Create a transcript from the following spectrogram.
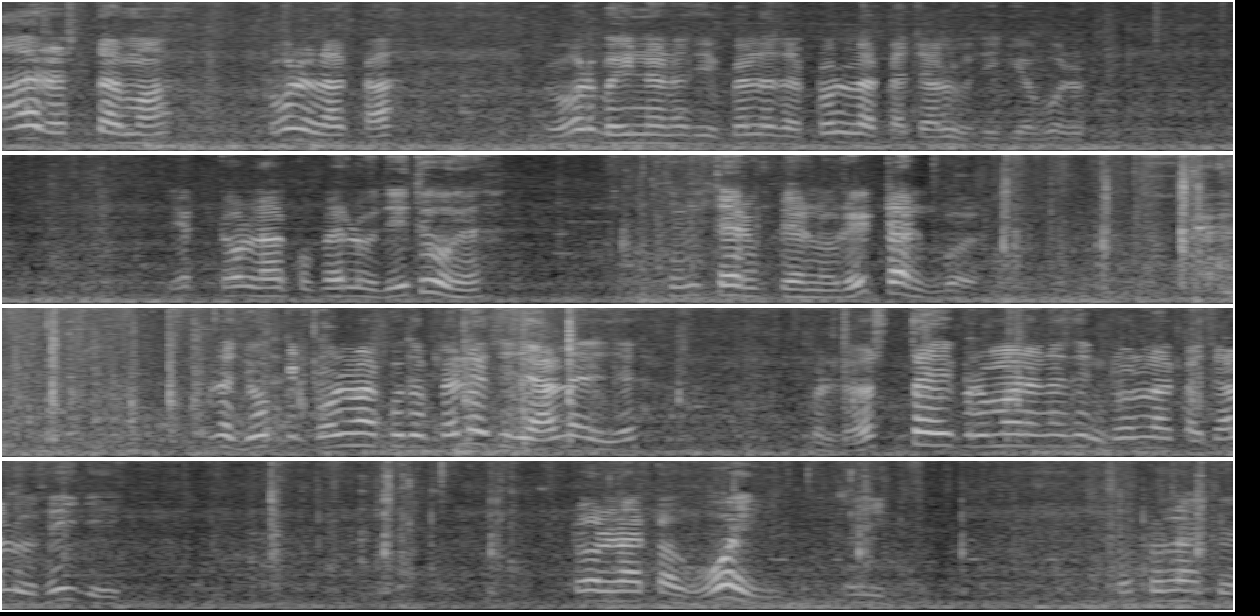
આ રસ્તામાં ટોલ નાકા રોડ બન્યા નથી. પહેલાં તો ટોલ નાકા ચાલુ થઈ ગયા, બોલો. એક ટોલ નાકું પહેલું દીધું છે સિત્તેર રૂપિયાનું રિટર્ન બોલ. એટલે જો કે ટોલ નાકું તો પહેલેથી જ હાલે છે. પણ રસ્તા એ પ્રમાણે નથી ને ટોલ નાકા ચાલુ થઈ જાય ટોલ નાકા હોય, તો એ ખોટું નાકે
